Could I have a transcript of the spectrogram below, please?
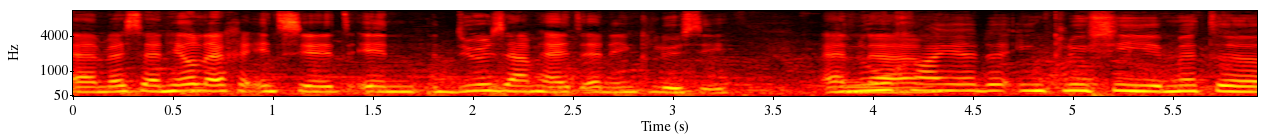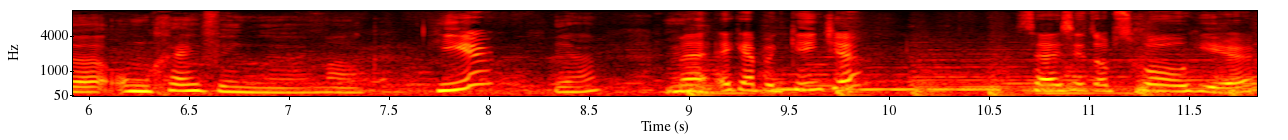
En wij zijn heel erg geïnteresseerd in duurzaamheid en inclusie. En, hoe eh, ga je de inclusie met de omgeving eh, maken? Hier, Ja? maar ik heb een kindje. Zij zit op school hier.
